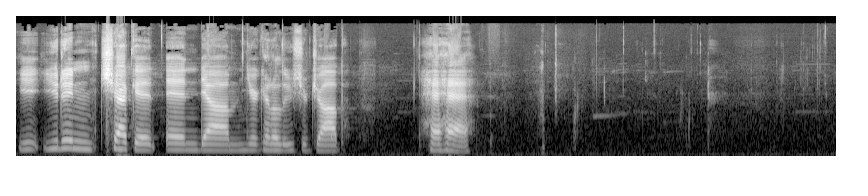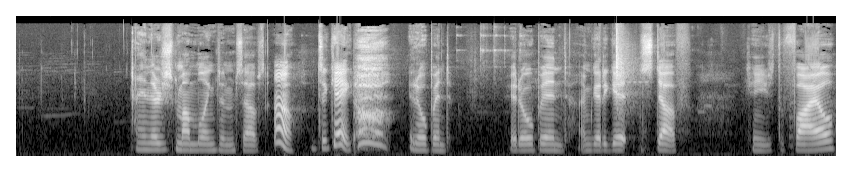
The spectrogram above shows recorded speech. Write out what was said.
you you didn't check it and um you're going to lose your job. Heh heh And they're just mumbling to themselves. Oh, it's a cake. it opened. It opened. I'm going to get stuff. Can use the file,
